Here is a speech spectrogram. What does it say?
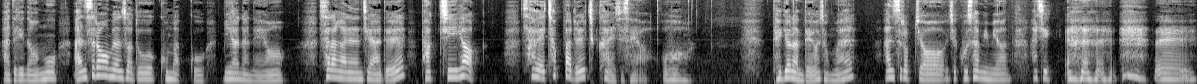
아들이 너무 안쓰러우면서도 고맙고 미안하네요. 사랑하는 제 아들 박지혁 사회 첫 발을 축하해 주세요. 오. 대견한데요, 정말. 안쓰럽죠. 이제 고3이면 아직 네.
